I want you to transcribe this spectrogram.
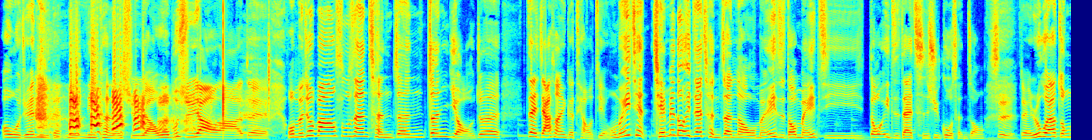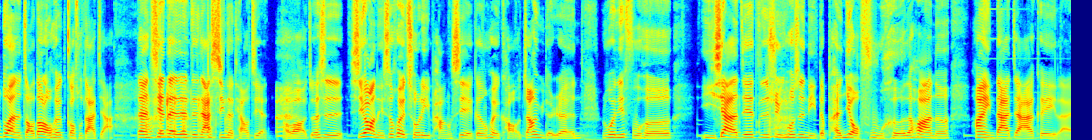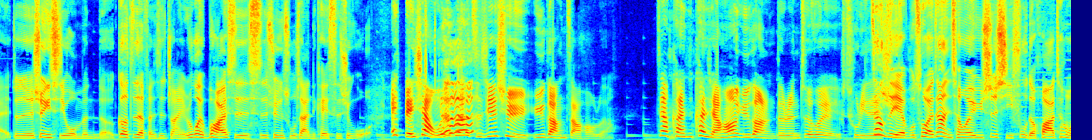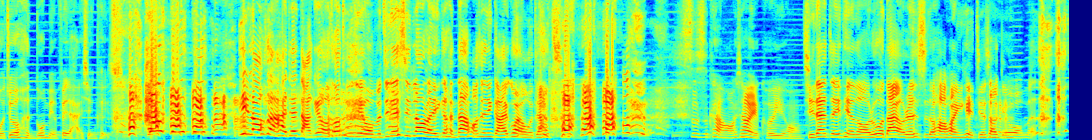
哦，我觉得你的你你可能需要，我不需要啦。对，我们就帮苏珊成真真友，就是再加上一个条件，我们以前前面都一直在成真了，我们一直都每一集都一直在持续过程中。是对，如果要中断的，找到了我会告诉大家。但现在在增加新的条件，好不好？就是希望你是会处理螃蟹跟会烤章鱼的人，如果你符合。以下的这些资讯，或是你的朋友符合的话呢，欢迎大家可以来，就是讯息我们的各自的粉丝专业。如果你不好意思私讯苏珊，你可以私讯我。哎，等一下，我要不要直接去渔港找好了？这样看看起来好像渔港的人最会处理这样子也不错。这样你成为渔氏媳妇的话，这样我就有很多免费的海鲜可以吃。一捞上来，他就打给我说：“图姐，我们今天新捞了一个很大的螃蟹，你赶快过来我家吃。”试试看，好像也可以哦。期待这一天哦！如果大家有认识的话，欢迎可以介绍给我们。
